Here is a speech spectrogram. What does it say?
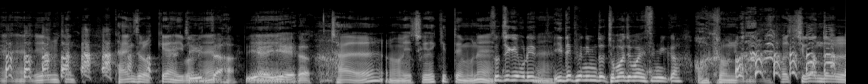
예, 예, 아무튼 다행스럽게 이번에 재밌다. 예, 예. 잘 어, 예측을 했기 때문에 솔직히 우리 예. 이 대표님도 조마조마했습니까? 어, 그럼요. 저 직원들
